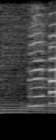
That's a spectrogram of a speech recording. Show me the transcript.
Mm-hmm.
